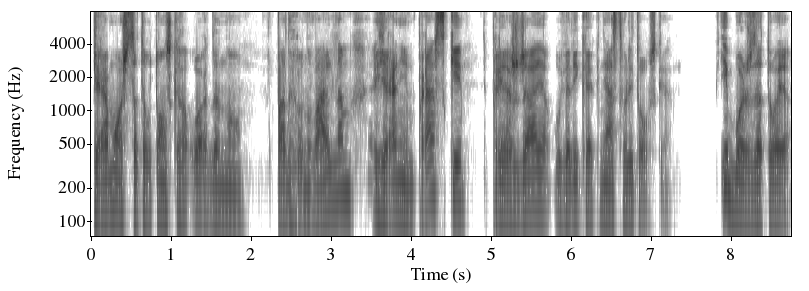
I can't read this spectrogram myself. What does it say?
пераможца таўтонскага ордэну под грунвальным геранім праскі прыязджае ў вялікае княства літоўскае. І больш за тое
